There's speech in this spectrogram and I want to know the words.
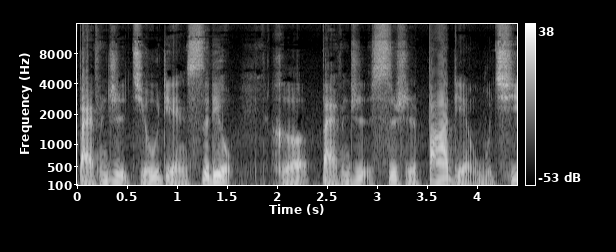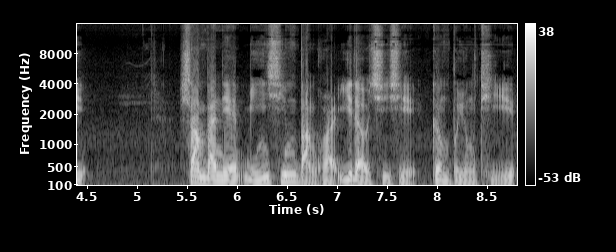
百分之九点四六和百分之四十八点五七。上半年明星板块医疗器械更不用提，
